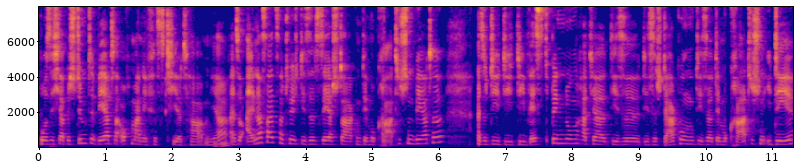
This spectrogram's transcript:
wo sich ja bestimmte Werte auch manifestiert haben. Ja? Mhm. Also einerseits natürlich diese sehr starken demokratischen Werte, also die, die, die Westbindung hat ja diese, diese Stärkung dieser demokratischen Idee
